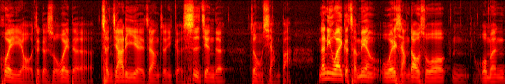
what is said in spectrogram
会有这个所谓的成家立业这样子一个世间的这种想法。那另外一个层面，我也想到说，嗯，我们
